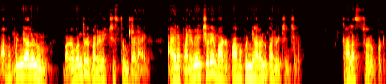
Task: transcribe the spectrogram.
పాపపుణ్యాలను భగవంతుడు పరిరక్షిస్తుంటాడు ఆయన. ఆయన పర్యవేక్షణే బాగా పాపపుణ్యాలను పర్యవేక్షించడం. కాలస్వరూపుడు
